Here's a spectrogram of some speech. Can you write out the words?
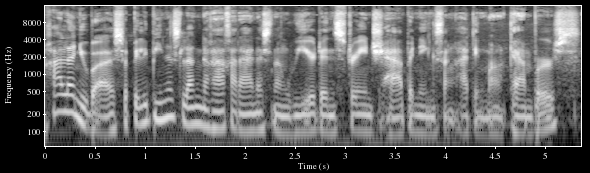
Akala nyo ba sa Pilipinas lang nakakaranas ng weird and strange happenings ang ating mga campers?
